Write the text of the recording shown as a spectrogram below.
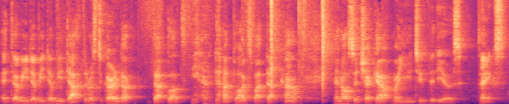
at www.therustedgarden.blogspot.com and also check out my YouTube videos. Thanks.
